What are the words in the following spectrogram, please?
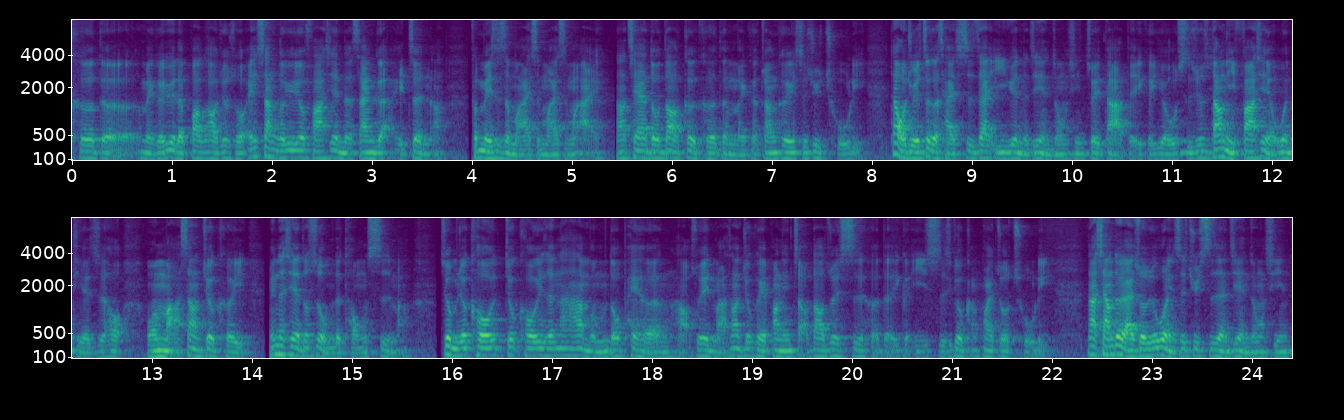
科的每个月的报告就说，哎，上个月又发现了三个癌症啊，分别是什么癌、什么癌、什么癌，然后现在都到各科的每个专科医师去处理。但我觉得这个才是在医院的健检中心最大的一个优势，就是当你发现有问题了之后，我们马上就可以，因为那些都是我们的同事嘛，所以我们就扣就扣医生，那他们我们都配合很好，所以马上就可以帮你找到最适合的一个医师，就赶快做处理。那相对来说，如果你是去私人健检中心，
